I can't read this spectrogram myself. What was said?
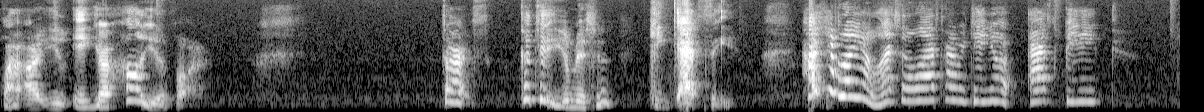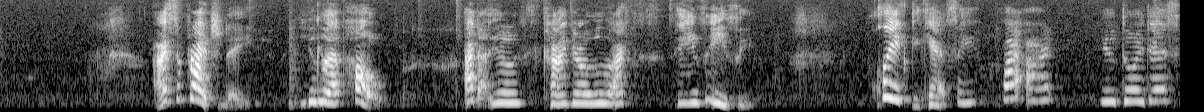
Why are you in your whole uniform? Starts, continue your mission. Kigetsu. How you learn your lesson last time we get your ass beat? I surprised you today. You left home. I thought you were the kind of girl who likes things easy. Please, Kigetsu, why aren't you doing this?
